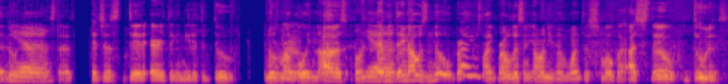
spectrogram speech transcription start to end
you know what Yeah. that is. That it just did everything it needed to do. And it was For my real. boy Nas on Yeah. everything that was new, bro. He was like, bro, listen, y'all don't even want to smoke. Like I still do this,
